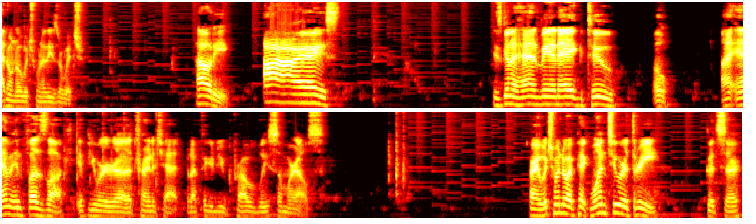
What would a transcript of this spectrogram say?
I don't know which one of these are which. Howdy. Ice! He's gonna hand me an egg, too. Oh. I am in Fuzzlock if you were uh, trying to chat, but I figured you probably somewhere else. Alright, which one do I pick? One, two, or three? Good sir.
